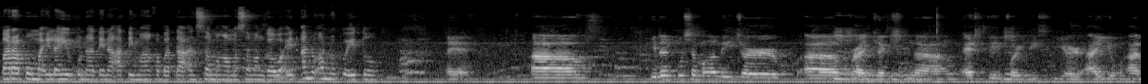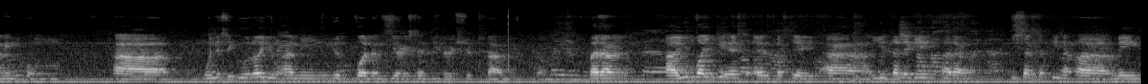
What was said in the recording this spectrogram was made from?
para po mailayo po natin ang ating mga kabataan sa mga masamang gawain, ano-ano po ito? Ayan. Um, ilan po sa mga major uh, Mm, projects mm. ng SK for this year ay yung aming pong uh, una siguro yung aming youth volunteers and leadership summit. no? Parang uh, yung YGSL kasi uh, yun talaga yung parang isa sa pinaka main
